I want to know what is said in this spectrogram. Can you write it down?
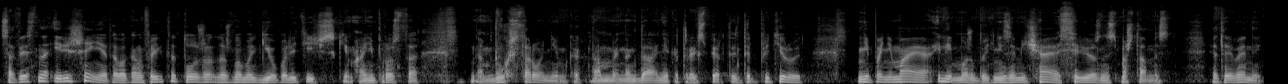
Соответственно, и решение этого конфликта тоже должно быть геополитическим, а не просто там, двухсторонним, как нам иногда некоторые эксперты интерпретируют, не понимая или, может быть, не замечая серьезность, масштабность этой войны.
